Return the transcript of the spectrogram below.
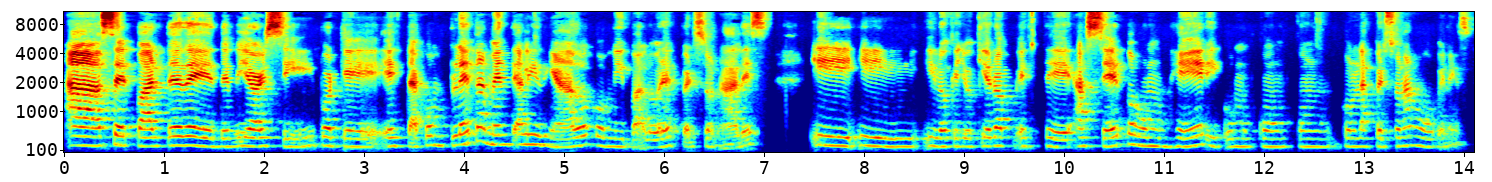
a ser parte de, de BRC porque está completamente alineado con mis valores personales y, y, y lo que yo quiero este, hacer como mujer y como con, con, con, las personas jóvenes.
